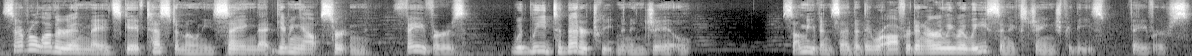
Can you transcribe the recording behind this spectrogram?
Several other inmates gave testimony saying that giving out certain favors would lead to better treatment in jail. Some even said that they were offered an early release in exchange for these favors.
